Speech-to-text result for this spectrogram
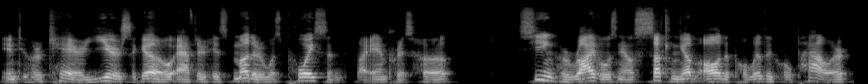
into her care years ago after his mother was poisoned by Empress He. Seeing her rivals now sucking up all the political power,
